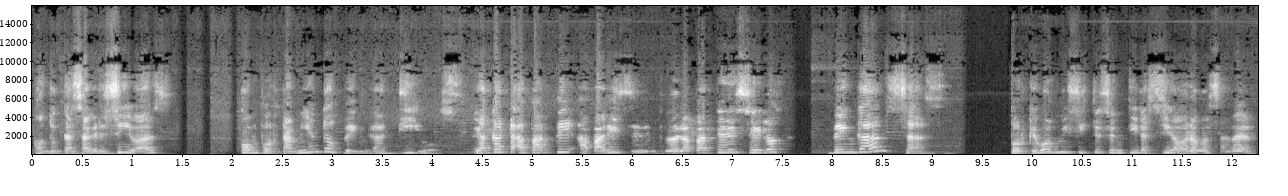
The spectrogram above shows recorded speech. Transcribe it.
conductas agresivas, comportamientos vengativos. Y acá aparte aparece dentro de la parte de celos venganzas. Porque vos me hiciste sentir así, ahora vas a ver.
